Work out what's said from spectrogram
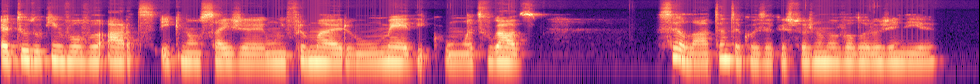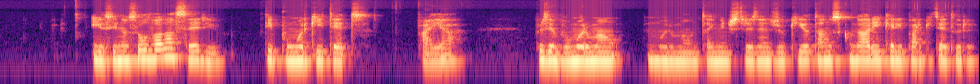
a tudo o que envolve arte e que não seja um enfermeiro, um médico, um advogado. Sei lá, tanta coisa que as pessoas não dão valor hoje em dia. E assim não sou levada a sério. Tipo um arquiteto. Pá. Por exemplo, o meu irmão, o meu irmão tem menos de 3 anos do que eu, está no secundário e quer ir para a arquitetura.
